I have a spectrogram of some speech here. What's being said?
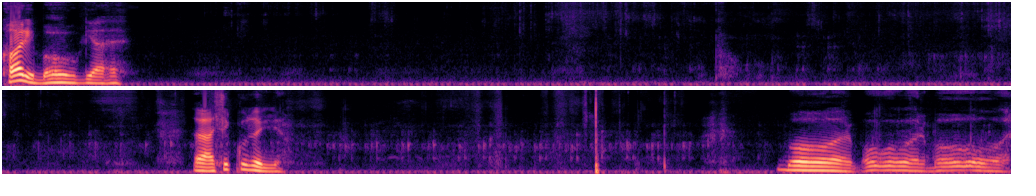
ખરી બહુ ગયા હે. જોઈ લ્યો બોર બોર બોર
